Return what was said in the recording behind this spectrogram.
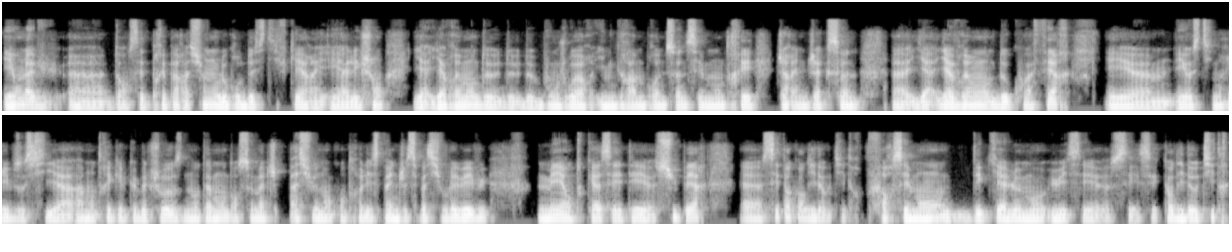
et on l'a vu dans cette préparation. Le groupe de Steve Kerr est, alléchant. Il y, a, vraiment de, de bons joueurs. Ingram Brunson s'est montré Jaren Jackson. Euh, il y, a, vraiment de quoi faire. Et, euh, Austin Reeves aussi a, montré quelques belles choses, notamment dans ce match passionnant contre l'Espagne. Je ne sais pas si vous l'avez vu, mais en tout cas, ça a été euh, super. c'est un candidat au titre, forcément. Dès qu'il y a le mot USC, c'est candidat au titre.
